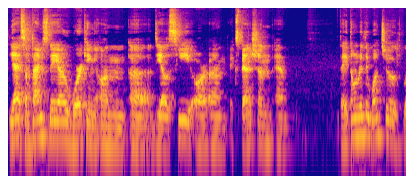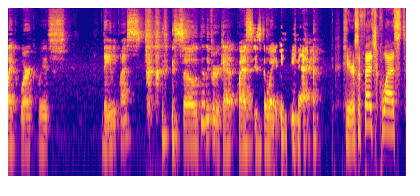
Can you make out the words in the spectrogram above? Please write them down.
yeah sometimes they are working on uh, dlc or an expansion and they don't really want to like work with daily quests so delivery quest is the way yeah Here's a fetch quest.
